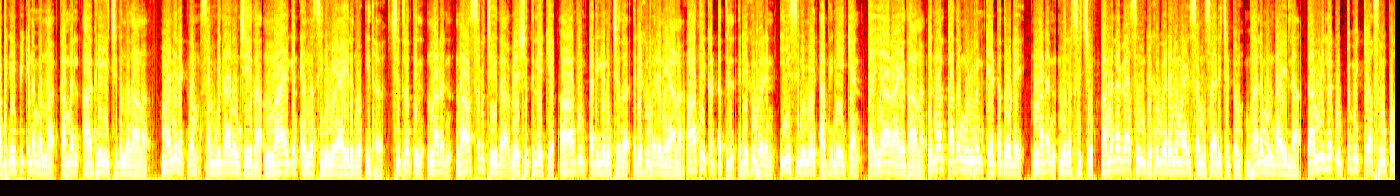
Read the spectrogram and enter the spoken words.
അഭിനയിപ്പിക്കണമെന്ന് കമൽ ആഗ്രഹിച്ചിരുന്നതാണ്. മണിരത്നം സംവിധാനം ചെയ്ത നായകൻ എന്ന സിനിമയായിരുന്നു ഇത്. ചിത്രത്തിൽ നടൻ നാസർ ചെയ്ത വേഷത്തിലേക്ക് ആദ്യം പരിഗണിച്ചത് രഘുവരനെയാണ്. ആദ്യഘട്ടത്തിൽ രഘുവരൻ ഈ സിനിമയിൽ അഭിനയിക്കാൻ തയ്യാറായതാണ്. എന്നാൽ കഥ മുഴുവൻ കേട്ടതോടെ നടൻ നിരസിച്ചു. കമലഹാസൻ രഘുവരനുമായി സംസാരിച്ചിട്ടും ഫലമുണ്ടായില്ല. തമിഴിലെ ഒട്ടുമിക്ക സൂപ്പർ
